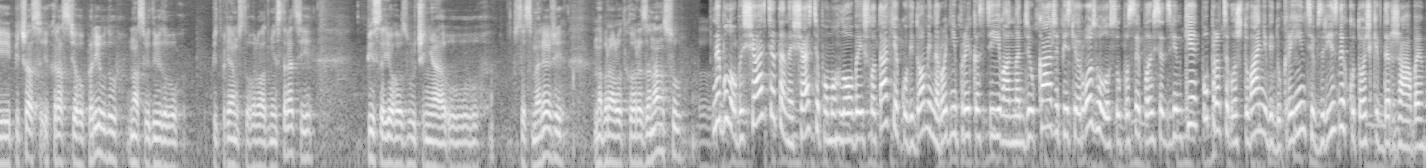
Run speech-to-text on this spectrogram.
І під час якраз цього періоду нас відвідував підприємство голова адміністрації. Після його озвучення у соцмережі набрало такого резонансу. Не було би щастя, та нещастя помогло. Вийшло так, як у відомій народній приказці. Іван Мандзюк каже, після розголосу посипалися дзвінки по працевлаштуванню від українців з різних куточків держави.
